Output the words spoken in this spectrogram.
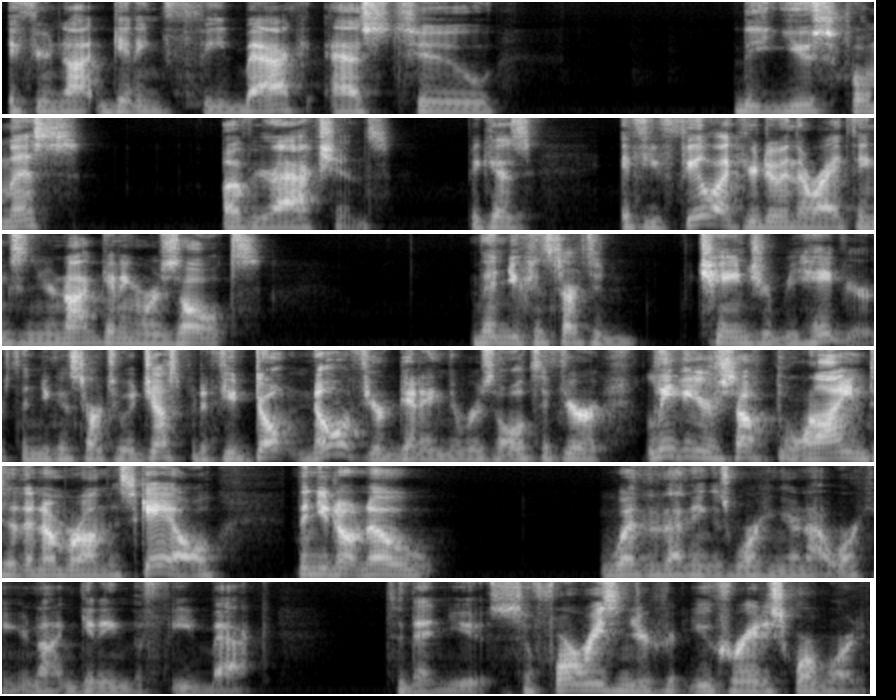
if you're not getting feedback as to the usefulness of your actions. Because if you feel like you're doing the right things and you're not getting results, then you can start to change your behaviors. Then you can start to adjust. But if you don't know if you're getting the results, if you're leaving yourself blind to the number on the scale, then you don't know whether that thing is working or not working. You're not getting the feedback to then use. So, four reasons you, you create a scoreboard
